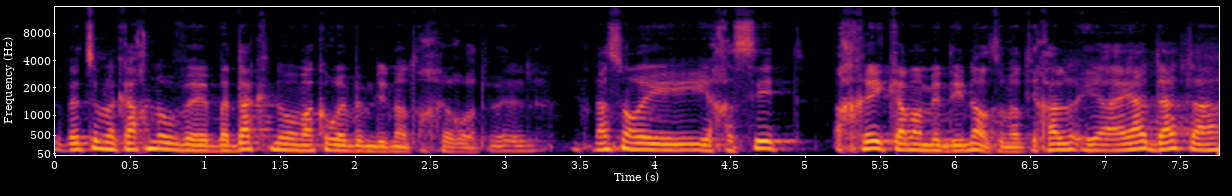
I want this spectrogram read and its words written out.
זה בעצם לקחנו ובדקנו מה קורה במדינות אחרות, ונכנסנו הרי יחסית אחרי כמה מדינות, זאת אומרת, היה דאטה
